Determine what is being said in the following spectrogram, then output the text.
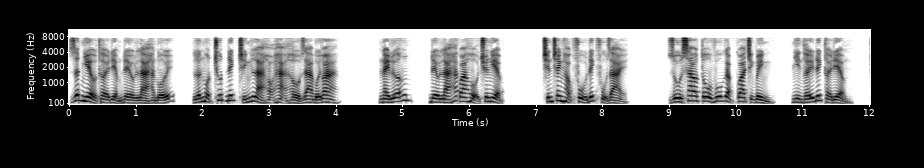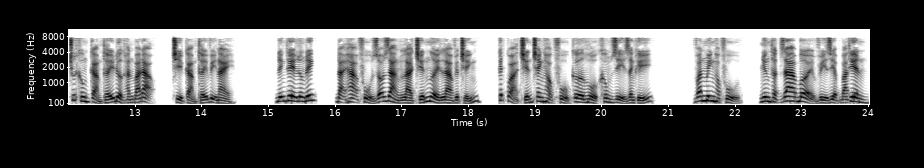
rất nhiều thời điểm đều là hàn bối, lớn một chút đích chính là họ hạ hầu ra bối hoa. Này lưỡng, đều là hắc hoa hộ chuyên nghiệp. Chiến tranh học phủ đích phủ dài. Dù sao Tô Vũ gặp qua Trịnh Bình, nhìn thấy đích thời điểm, chút không cảm thấy được hắn bá đạo, chỉ cảm thấy vị này. Đinh thê lương đích, đại hạ phủ rõ ràng là chiến người là việc chính, kết quả chiến tranh học phủ cơ hồ không gì danh khí. Văn minh học phủ, nhưng thật ra bởi vì Diệp Bá Thiên,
